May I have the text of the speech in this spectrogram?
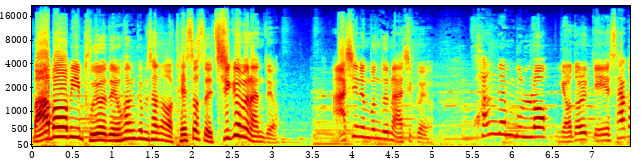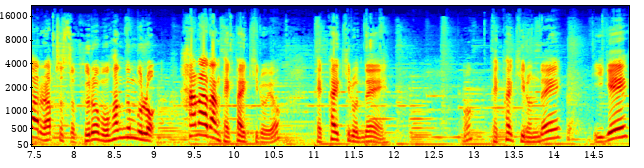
마법이 부여된 황금 사과가 됐었어요. 지금은 안 돼요. 아시는 분들은 아실 거예요. 황금 블럭 8개의 사과를 합쳤어. 그러면 황금 블럭 하나당 108kg요. 108kg인데 어? 108kg인데 이게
